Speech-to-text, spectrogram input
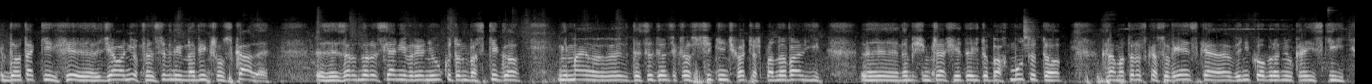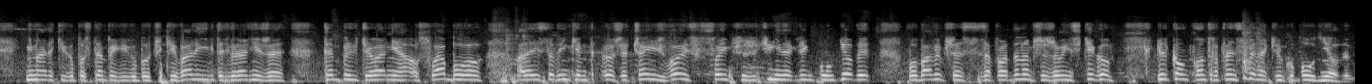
do takich e, działań ofensywnych na większą skalę. E, zarówno Rosjanie w rejonie łuku donbaskiego nie mają decydujących rozstrzygnięć, chociaż planowali e, na najbliższym czasie dojść do Bachmutu, to Kramatorska Słowiańska w wyniku obrony ukraińskiej nie ma takiego postępu, jakiego by oczekiwali widać wyraźnie, że tempo ich działania osłabło, ale jest to wynikiem tego, że część wojsk swoich przerzucili na kierunku południowy w obawie przez zaprowadzoną przez Żołyńskiego wielką kontrofensywę na kierunku południowym.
